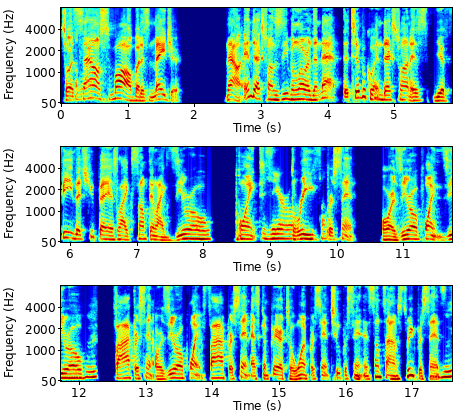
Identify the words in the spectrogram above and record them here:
So it That's a lot. sounds small, but it's major. Now, index funds is even lower than that. The typical index fund is your fee that you pay is like something like 0.3% or 0.0 Mhm. 5% or 0.5% as compared to 1%, 2%, and sometimes 3% Mhm.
